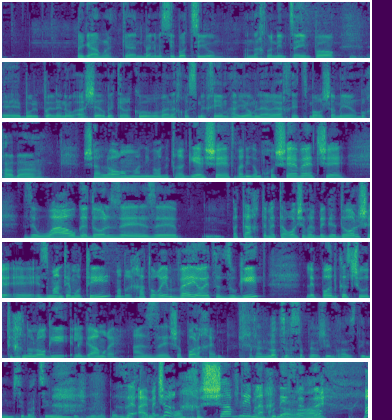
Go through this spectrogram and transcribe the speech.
לגמרי, כן, בין מסיבות סיום. אנחנו נמצאים פה אה, באולפנינו אשר בקרקור, ואנחנו שמחים היום לארח את מור שמיר. ברוכה הבאה. שלום, אני מאוד מתרגשת, ואני גם חושבת שזה וואו גדול, זה, זה פתחתם את הראש, אבל בגדול, שהזמנתם אותי, מדריכת הורים ויועצת זוגית. לפודקאסט שהוא טכנולוגי לגמרי, אז אה, שאפו לכם. אז אני לא צריך לספר שהברזתי ממסיבת סיום בשביל הפודקאסט זה, הזה, האמת נכון? שחשבתי אם זה להכניס את. זה.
